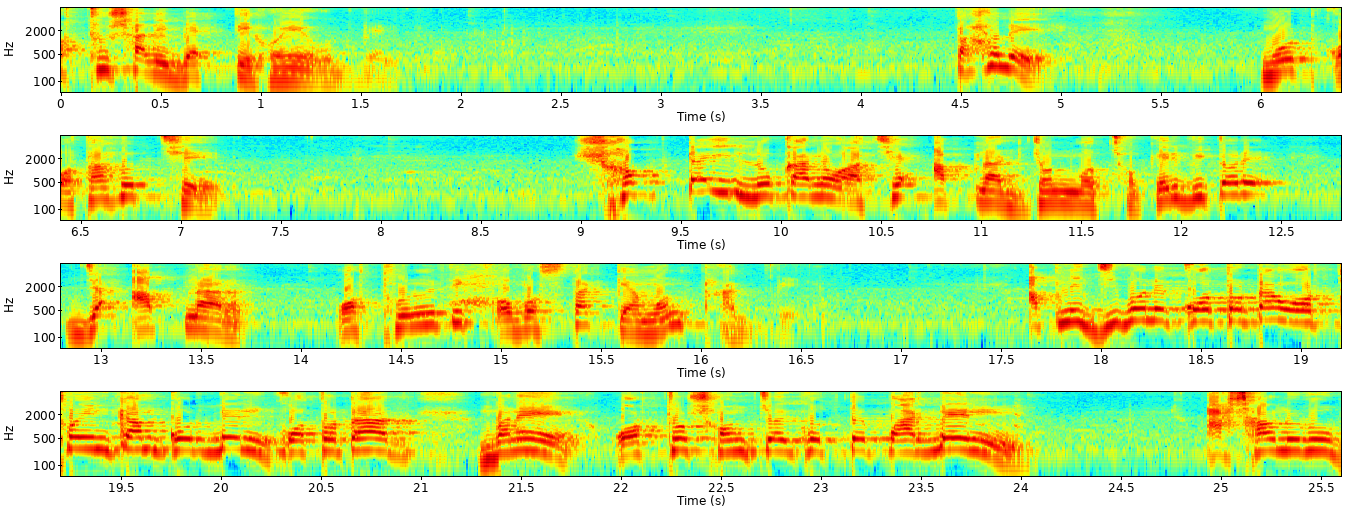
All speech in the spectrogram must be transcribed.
অর্থশালী ব্যক্তি হয়ে উঠবেন। তাহলে মোট কথা হচ্ছে, সবটাই লুকানো আছে আপনার জন্ম ছকের ভিতরে যা আপনার অর্থনৈতিক অবস্থা কেমন থাকবে। আপনি জীবনে কতটা অর্থ ইনকাম করবেন, কতটা মানে অর্থ সঞ্চয় করতে পারবেন, আশানুরূপ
